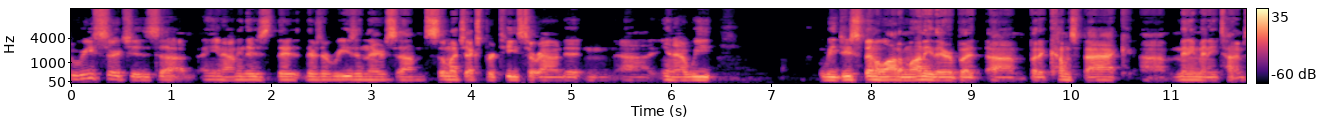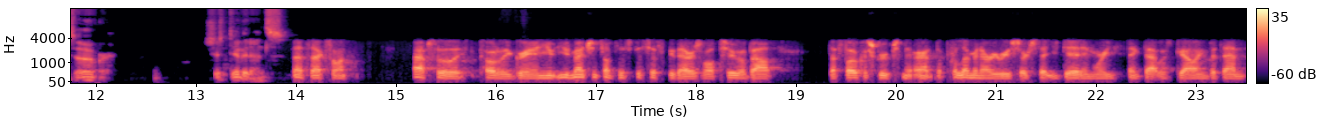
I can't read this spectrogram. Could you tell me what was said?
research is uh, you know i mean there's there, there's a reason there's um, so much expertise around it and uh, you know we we do spend a lot of money there, but um, but it comes back uh, many many times over. It's just dividends. That's excellent. Absolutely, totally agree. And you, you mentioned something specifically there as well too about the focus groups and the, the preliminary research that you did and where you think that was going, but then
